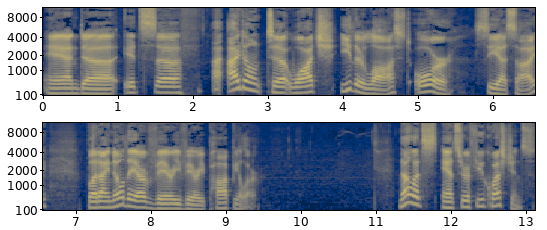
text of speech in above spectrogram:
And uh, it's, uh, I, I, don't uh, watch either Lost or CSI, but I know they are very, very popular. Now let's answer a few questions.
